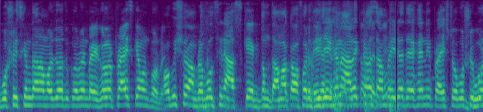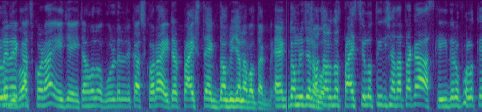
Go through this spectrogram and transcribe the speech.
অবশ্যই স্ক্রিন দ্বারা আমার যোগাযোগ করবেন। বা এগুলোর প্রাইস কেমন পড়বে? অবশ্যই আমরা বলছি না আজকে একদম দামাকা অফার এই যে এখানে আরেকটা আছে আমরা এটা দেখাইনি প্রাইসটা অবশ্যই বলে গোল্ডেনের কাজ করা এই যে এটা হলো গোল্ডেনের কাজ করা এটার প্রাইসটা একদম রিজনেবল থাকবে। একদম রিজনেবল সচরাচর প্রাইস ছিল তিরিশ হাজার টাকা আজকে ঈদের উপলক্ষে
